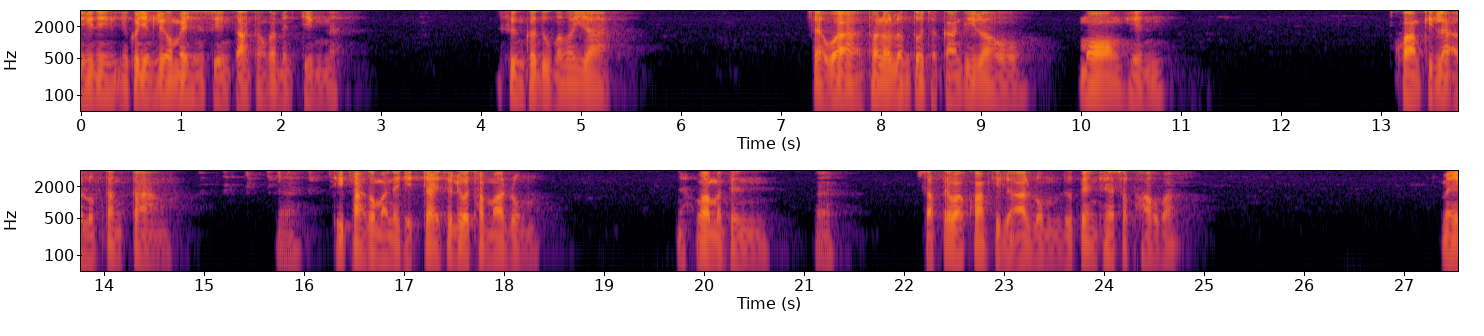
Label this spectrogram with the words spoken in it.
นี้นี่ก็ยังเรียกว่าไม่เห็นสียงต่างตามความเป็นจริงนะ ซึ่งก็ดูมาว่ายาก แต่ว่าถ้าเราเริ่มต้นจากการที่เรามองเห็น ความคิดและอารมณ์ต่างๆนะที่ผ่านเข้ามาในจิตใจที่เรียกว่าธรรมารมณ์นะว่ามันเป็นนะสักแต่ว่าความคิดหรืออารมณ์ หรือเป็นแค่สภาวะ ไม่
